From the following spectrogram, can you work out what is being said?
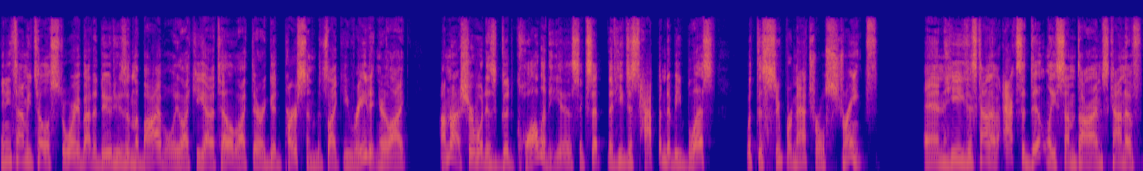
anytime you tell a story about a dude who's in the Bible, you like you got to tell it like they're a good person. But it's like you read it and you're like, I'm not sure what his good quality is, except that he just happened to be blessed with this supernatural strength. And he just kind of accidentally sometimes kind of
